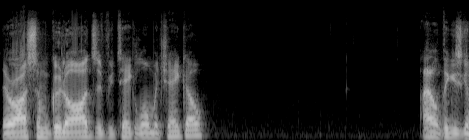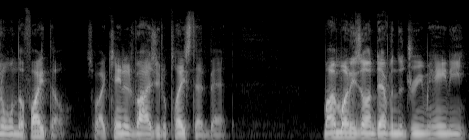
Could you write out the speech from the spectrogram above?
there are some good odds if you take Lomachenko. I don't think he's going to win the fight though, so I can't advise you to place that bet. My money's on Devin the Dream Haney.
